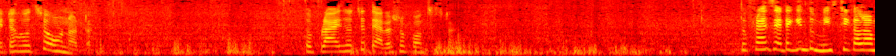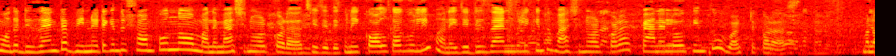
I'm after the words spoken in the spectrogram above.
এটা হচ্ছে ওনাটা তো প্রাইস হচ্ছে তেরোশো পঞ্চাশ টাকা। তো ফ্রেন্ডস এটা কিন্তু মিষ্টি কালার মধ্যে ডিজাইনটা ভিন্ন। এটা কিন্তু সম্পূর্ণ মানে মেশিন ওয়ার্ক করা আছে। যে দেখুন, এই কলকাগুলি মানে এই যে ডিজাইনগুলি কিন্তু মেশিন ওয়ার্ক করা প্যানেলও কিন্তু ওয়ার্কটা করা আছে। মানে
